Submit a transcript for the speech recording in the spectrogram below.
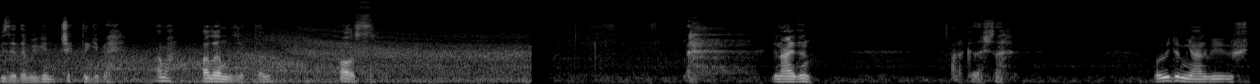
bize de bugün çıktı gibi. Ama balığımız yok tabi. Olsun. Günaydın. Arkadaşlar. Uyudum yani bir üç,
